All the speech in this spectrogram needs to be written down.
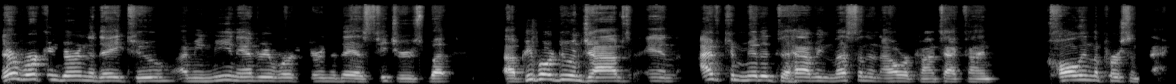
They're working during the day too. I mean, me and Andrea work during the day as teachers, but uh, people are doing jobs, and I've committed to having less than an hour contact time, calling the person back,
